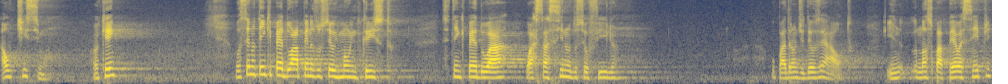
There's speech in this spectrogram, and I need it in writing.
altíssimo, ok? Você não tem que perdoar apenas o seu irmão em Cristo, você tem que perdoar o assassino do seu filho. O padrão de Deus é alto e o nosso papel é sempre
